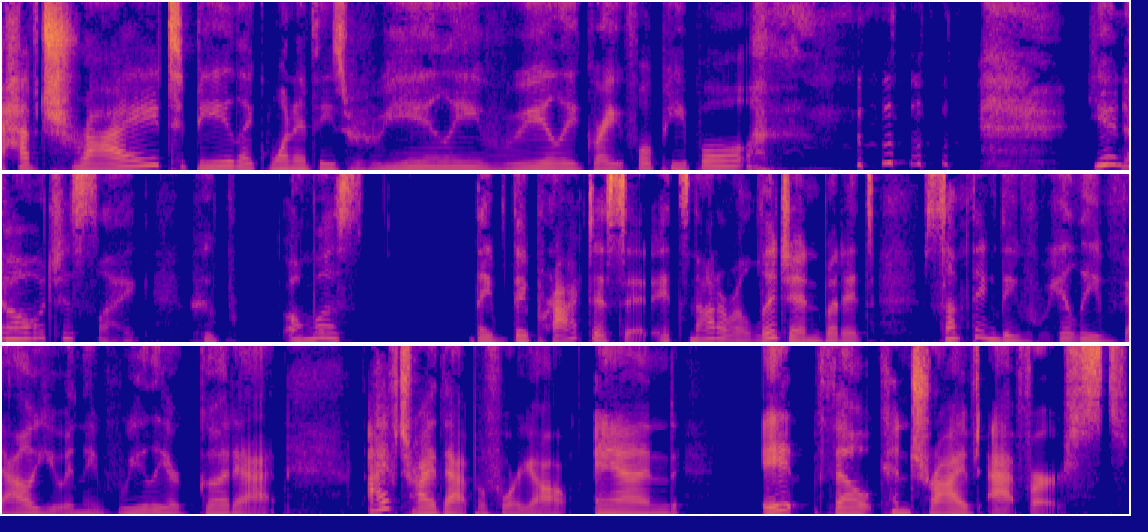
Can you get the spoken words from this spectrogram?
have tried to be like one of these really, really grateful people. you know, just like who almost they they practice it. It's not a religion, but it's something they really value and they really are good at. I've tried that before, y'all, and it felt contrived at first.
